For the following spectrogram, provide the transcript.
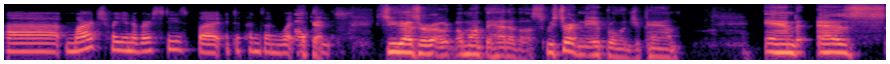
Uh, March for universities, but it depends on what okay. So you guys are a month ahead of us. We start in April in Japan. And as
